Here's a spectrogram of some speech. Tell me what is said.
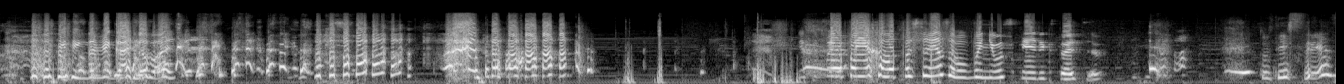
Добегай, давай. Если бы я поехала по срезу, вы бы не успели, кстати. Тут есть срез.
